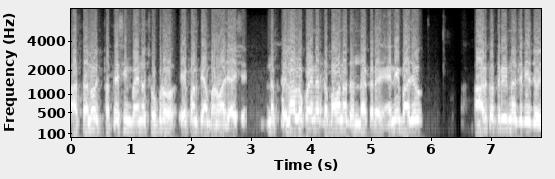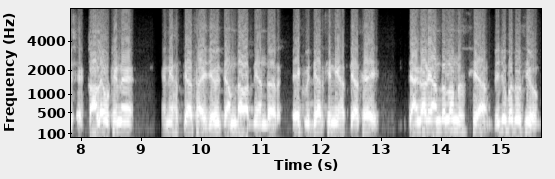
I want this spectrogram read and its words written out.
આ તનુજ ફતેહસિંહભાઈ નો છોકરો એ પણ ત્યાં ભણવા જાય છે. અને પેલા લોકો એને દબાવવાના ધંધા કરે એની બાજુ આડકતરી નજરે જોઈ છે. કાલે ઉઠીને એની હત્યા થાય જેવી રીતે અમદાવાદની અંદર એક વિદ્યાર્થીની હત્યા થઈ. ત્યાં ગાડી આંદોલન થયા. બીજું બધું થયું.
